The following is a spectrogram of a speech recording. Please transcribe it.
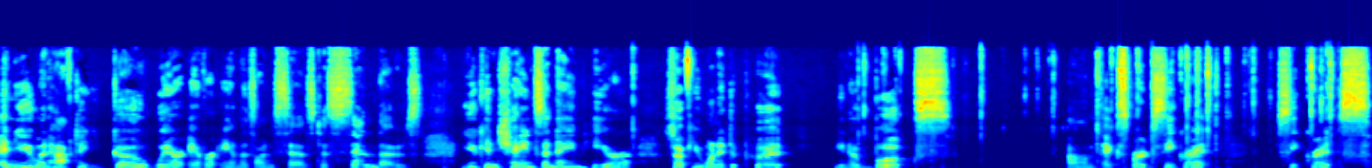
And you would have to go wherever Amazon says to send those. You can change the name here. So if you wanted to put, you know, books, um, expert secret, secrets,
